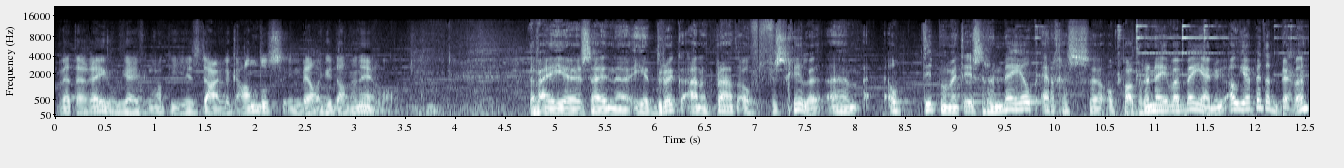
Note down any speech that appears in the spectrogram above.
wet en regelgeving, want die is duidelijk anders in België dan in Nederland. Wij uh, zijn uh, hier druk aan het praten over de verschillen. Um, op dit moment is René ook ergens uh, op pad. René, waar ben jij nu? Oh, jij bent aan het bellen.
